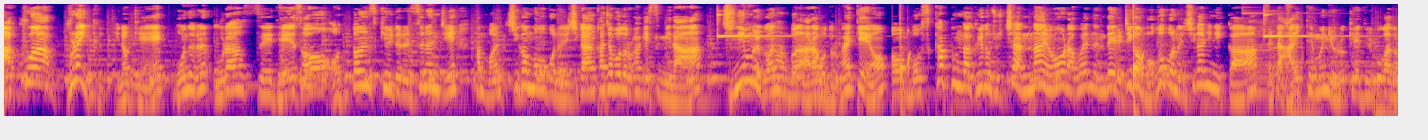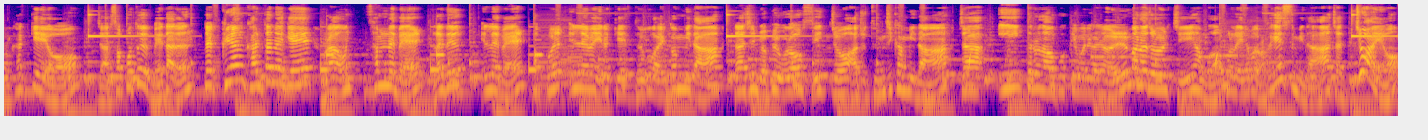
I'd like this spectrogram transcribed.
아쿠아 브레이크. 이렇게 오늘은 우라오스에 대해서 어떤 스킬들을 쓰는지 한번 찍어 먹어보는 시간 가져보도록 하겠습니다. 지닌 물건 한번 알아보도록 할게요. 어 뭐 스카프인가 더 좋지 않나요? 라고 했는데 찍어 먹어보는 시간이니까 일단 아이템은 이렇게 들고 가도록 할게요. 자 support 메달은 자, 그냥 간단하게 brown 3레벨 red 1레벨 purple 1레벨 이렇게 들고 갈 겁니다. 자 지금 옆에 우라오스 있죠. 아주 듬직합니다. 자 이 새로 나온 포켓몬이 과연 얼마나 좋을지 한번 플레이 해보도록 하겠습니다. 자 좋아요.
